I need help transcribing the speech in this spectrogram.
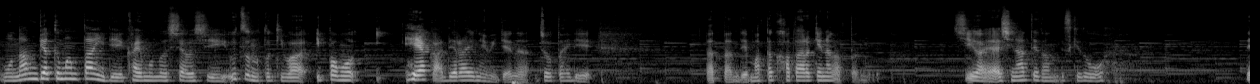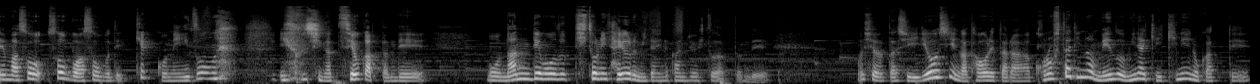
もう何百万単位で買い物しちゃうしうつの時は一歩も部屋から出られないみたいな状態でだったんで全く働けなかったんで死が養ってたんですけどでまあ祖祖母は祖母で結構ね依存 依存心が強かったんでもう何でも人に頼るみたいな感じの人だったんでもし私両親が倒れたらこの2人の面倒を見なきゃいけねえのかって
